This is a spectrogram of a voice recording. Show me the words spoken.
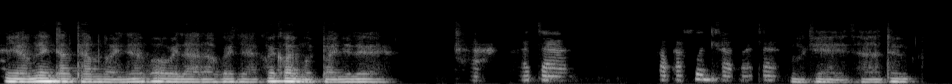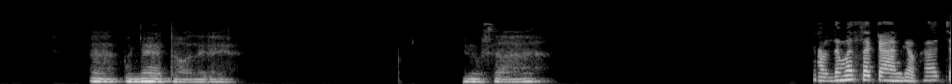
พยายามเล่นทางธรรมหน่อยนะ เพราะเวลาเราก็จะค่อยๆหมดไปเรื่อยๆค่ะพระอาจารย์ขอบพระคุณค่ะพระอาจารย์โอเคสาธุอ่าคุณแม่ต่อเลยลูกสาครับนมัสการกับพระอาจ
